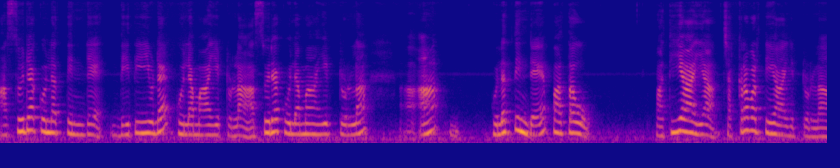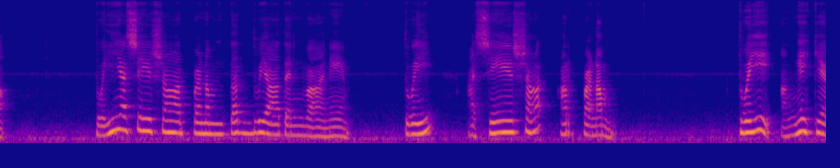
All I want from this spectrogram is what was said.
അസുരകുലത്തിന്റെ ദിതിയുടെ കുലമായിട്ടുള്ള അസുരകുലമായിട്ടുള്ള ആ കുലത്തിന്റെ പതവും പതിയായ ചക്രവർത്തിയായിട്ടുള്ള ത്വയ്യശേഷാർപ്പണം തദ്വ്യാതൻവാനെ. ത്വയ് അശേഷ അർപ്പണം ത്വയി അങ്ങയ്ക്ക്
